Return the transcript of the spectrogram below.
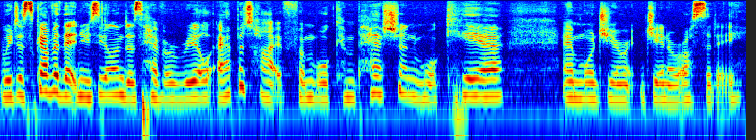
we discovered that New Zealanders have a real appetite for more compassion, more care and more gener generosity.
